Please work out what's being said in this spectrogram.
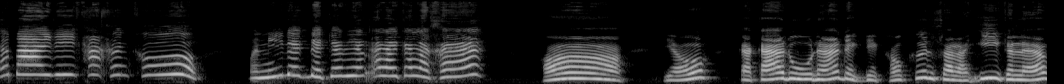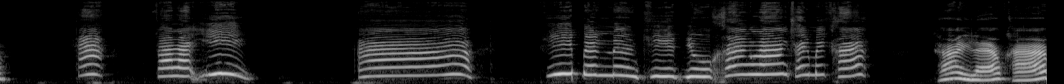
สบายดีค่ะคุณครู วันนี้เด็กๆจะเรียนอะไรกันล่ะคะอ๋อ เดี๋ยวกากาดูนะ เด็กๆเเขาขึ้นสระอี้กันแล้วฮะสระอี้อ่าที่เป็นหนึ่งขีดอยู่ข้างล่างใช่ไหมคะ ใช่แล้วครับ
